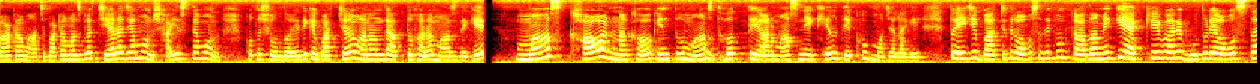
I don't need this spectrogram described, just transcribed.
বাটা মাছ। বাটা মাছগুলো চেহারা যেমন সাইজ তেমন, কত সুন্দর। এদিকে বাচ্চারাও আনন্দে আত্মহারা মাছ দেখে। মাছ খাও আর না খাও কিন্তু মাছ ধরতে আর মাছ নিয়ে খেলতে খুব মজা লাগে। তো এই যে বাচ্চাদের অবস্থা দেখুন, কাদা মেখে একেবারে ভুতুড়ে অবস্থা।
